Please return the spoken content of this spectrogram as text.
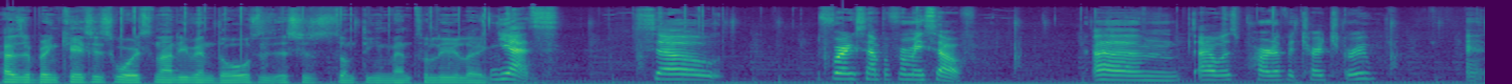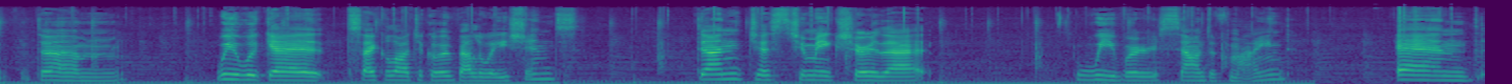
has there been cases where it's not even those? It's just something mentally like. Yes. So, for example, for myself, um, I was part of a church group, and um, we would get psychological evaluations done just to make sure that we were sound of mind. And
